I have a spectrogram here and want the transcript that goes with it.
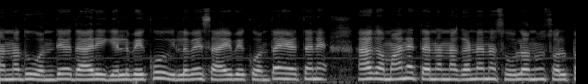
ನನ್ನದು ಒಂದೇ ದಾರಿ, ಗೆಲ್ಲಬೇಕು, ಇಲ್ಲವೇ ಸಾಯಬೇಕು ಅಂತ ಹೇಳ್ತಾನೆ. ಆಗ ಮಾನ್ಯತ, ನನ್ನ ಗಂಡನ ಸೋಲನ್ನು ಸ್ವಲ್ಪ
